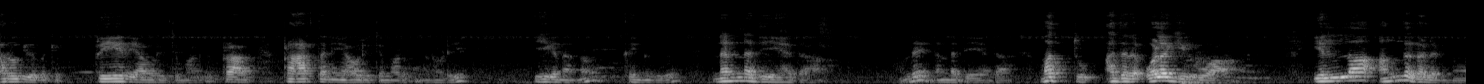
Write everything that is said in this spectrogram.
ಆರೋಗ್ಯದ ಬಗ್ಗೆ ಪ್ರೇಯರ್ ಯಾವ ರೀತಿ ಮಾಡೋದು, ಪ್ರಾ, ಪ್ರಾರ್ಥನೆ ಯಾವ ರೀತಿ ಮಾಡೋದು ನೋಡಿ, ಈಗ ನಾನು ಕೈ ಮುಗಿದು, ನನ್ನ ದೇಹದ ಅಂದರೆ ನನ್ನ ದೇಹದ ಮತ್ತು ಅದರ ಒಳಗಿರುವ ಎಲ್ಲ ಅಂಗಗಳನ್ನು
